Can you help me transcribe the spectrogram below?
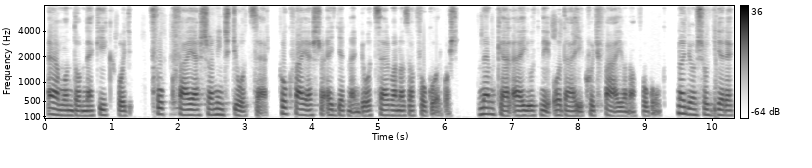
elmondom nekik, hogy fogfájásra nincs gyógyszer. Fogfájásra egyetlen gyógyszer van, az a fogorvos. Nem kell eljutni odáig, hogy fájjon a fogunk. Nagyon sok gyerek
